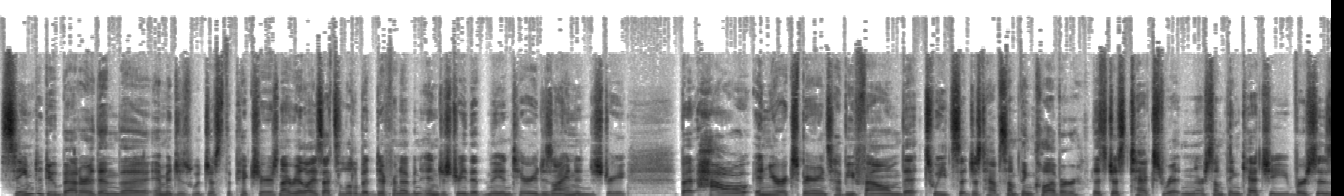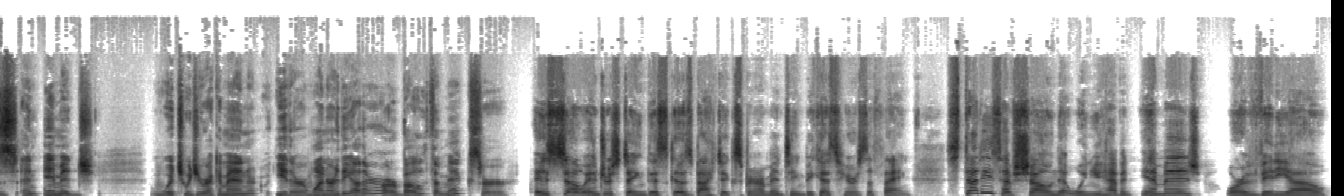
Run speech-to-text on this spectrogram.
seemed to do better than the images with just the pictures. And I realize that's a little bit different of an industry than the interior design industry. But how, in your experience, have you found that tweets that just have something clever, that's just text written or something catchy versus an image? Which would you recommend? Either one or the other, or both, a mix, or? It's so interesting. This goes back to experimenting because here's the thing studies have shown that when you have an image or a video,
